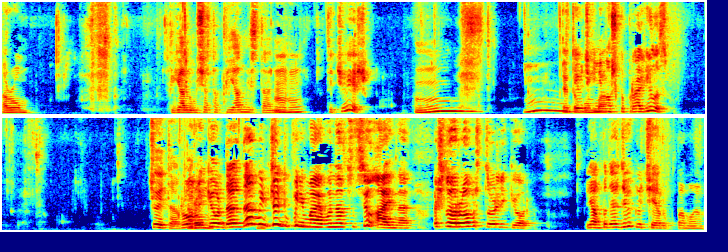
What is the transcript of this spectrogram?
Ром. Мы сейчас так пьяные станем. Угу. Ты чуешь? М-м. М-м, это девочки, бомба. немножко пролилось. Что это? Ром, Ром. ликер? Да, да, мы ничего не понимаем. У нас все айна. А Что ром, что ликер. Ян, подожди, выключи я руку, по-моему.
